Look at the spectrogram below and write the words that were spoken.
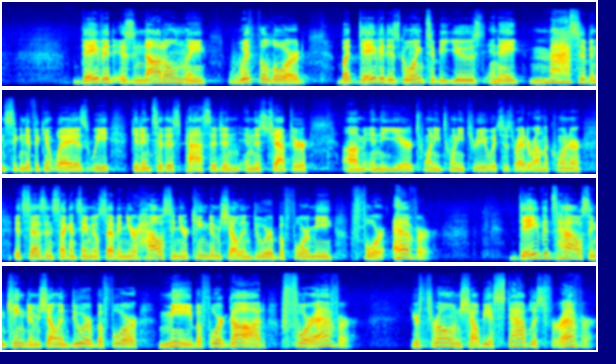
David is not only with the Lord, but David is going to be used in a massive and significant way as we get into this passage in, in this chapter um, in the year 2023, which is right around the corner. It says in 2 Samuel 7 Your house and your kingdom shall endure before me forever. David's house and kingdom shall endure before me, before God, forever. Your throne shall be established forever.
